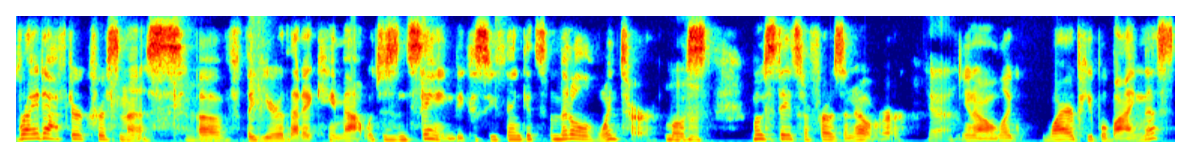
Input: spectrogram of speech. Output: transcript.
right after Christmas mm-hmm. of the year that it came out, which is insane because you think it's the middle of winter. Mm-hmm. Most mm-hmm. most states are frozen over. Yeah. You know, like why are people buying this?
